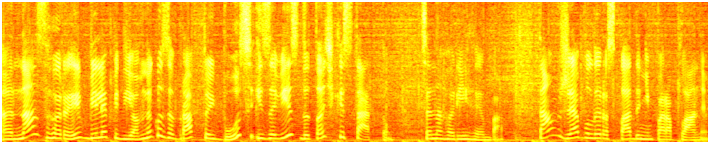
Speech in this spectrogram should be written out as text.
Е, Нас з гори біля підйомнику забрав той бус і завіз до точки старту. Це на горі Гимба. Там вже були розкладені параплани.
